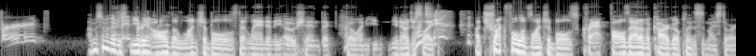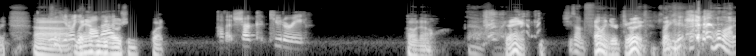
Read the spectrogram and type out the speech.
birds. I'm assuming they're and- just and eating bird- all the Lunchables that land in the ocean that go uneaten. You know, just What? like a truck full of Lunchables crack falls out of a cargo plane. This is my story. Uh, you know what you lands call in that? the ocean. What? Call that shark cutery. Oh no! Oh, Dang, She's on fire. Ellen, you're good. But Like, Nick, hold on.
